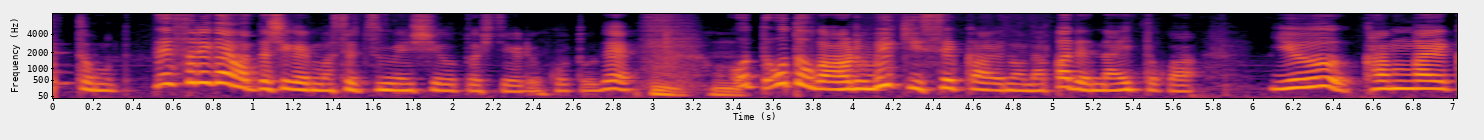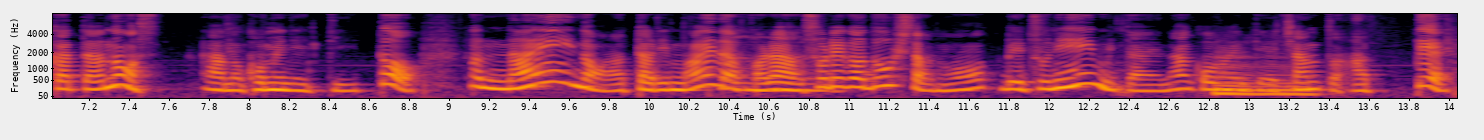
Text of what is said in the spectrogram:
ー、と思って。でそれが私が今説明しようとしていることで、うんうん。音音があるべき世界の中でないとかいう考え方のあのコミュニティとないのは当たり前だから、それがどうしたの？別に？みたいなコミュニティがちゃんとあって、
